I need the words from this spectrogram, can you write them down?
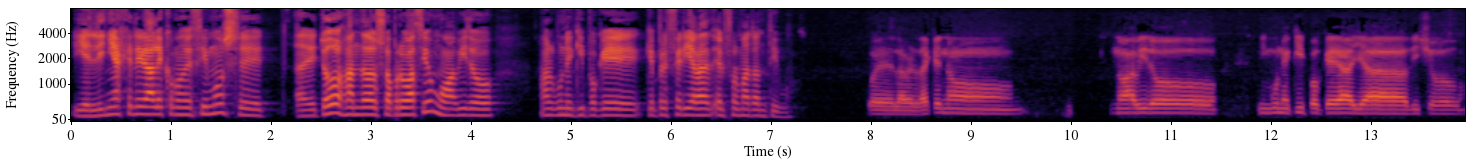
Y en líneas generales, como decimos, eh, eh, ¿todos han dado su aprobación o ha habido algún equipo que, que prefería el formato antiguo? Pues la verdad que no, no ha habido ningún equipo que haya dicho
